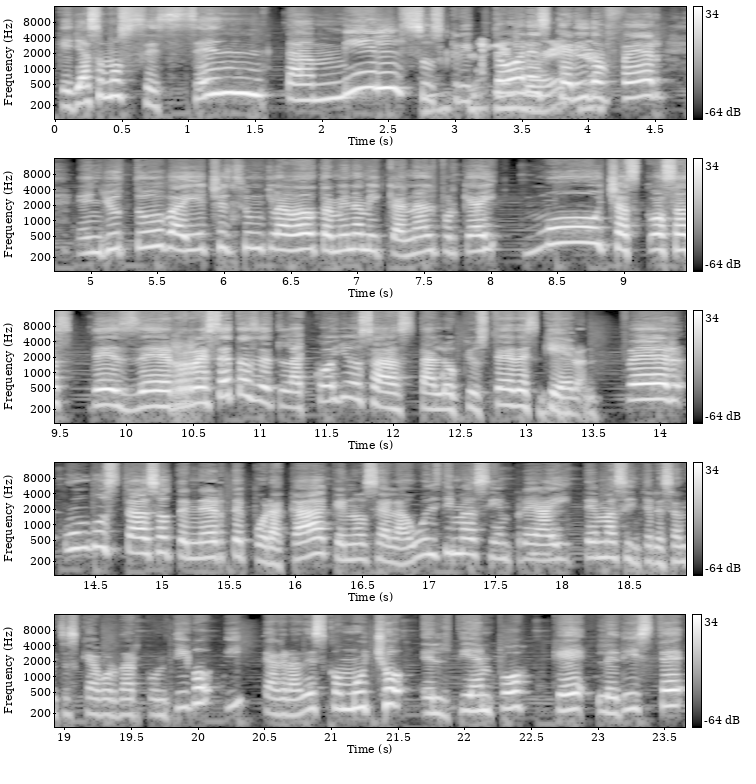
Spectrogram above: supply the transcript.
que ya somos 60 mil suscriptores, querido Fer en YouTube. Ahí échense un clavado también a mi canal porque hay muchas cosas, desde recetas de tlacoyos hasta lo que ustedes quieran. Fer, un gustazo tenerte por acá, que no sea la última. Siempre hay temas interesantes que abordar contigo y te agradezco mucho el tiempo que le diste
